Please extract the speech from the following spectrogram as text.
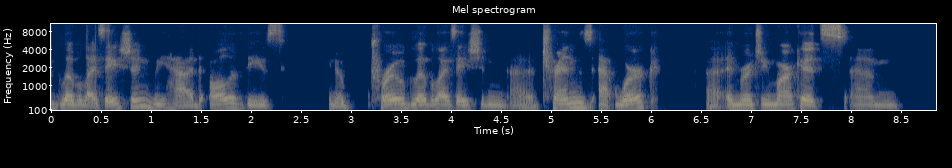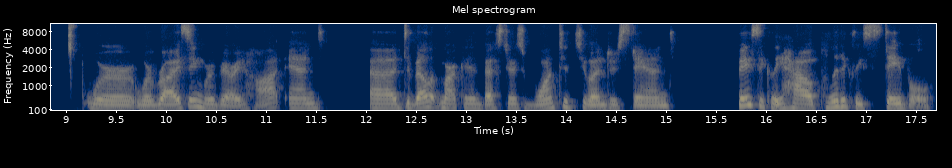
globalization. We had all of these, you know, pro globalization uh, trends at work. Uh, emerging markets um, were were rising, were very hot, and uh, developed market investors wanted to understand basically how politically stable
